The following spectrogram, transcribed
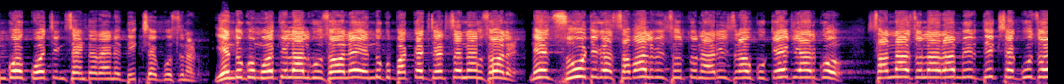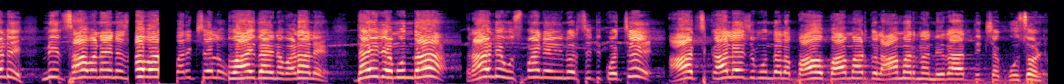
ఇంకో కోచింగ్ సెంటర్ ఆయన దీక్ష కూసున్నాడు. ఎందుకు మోతిలాల్ కూసోవాలి ఎందుకు బక్క జడ్సన్ అని నేను సూటిగా సవాల్ విసురుతున్న హరీష్ రావుకు కేటీఆర్కు సన్నాసులారా మీరు దీక్ష కూర్చోండి మీరు సావనైన సావాలి పరీక్షలు వాయిదా అయిన పడాలి ధైర్యం ఉందా? రాణి ఉస్మానియా యూనివర్సిటీకి వచ్చి ఆర్ట్స్ కాలేజ్ ముందల బావ బామార్థుల ఆమరణ నిరాహార దీక్ష కూర్చోండి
